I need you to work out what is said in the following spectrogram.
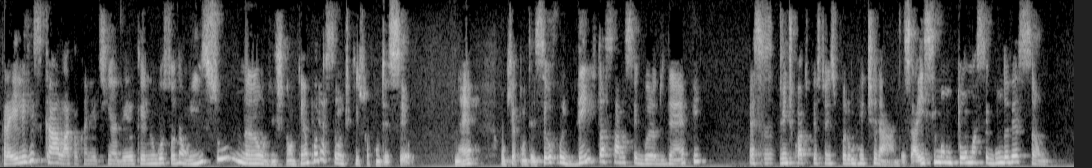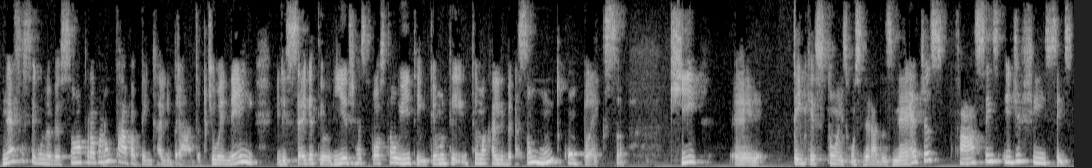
Para ele riscar lá com a canetinha dele o que ele não gostou. Não, isso não, a gente não tem apuração de que isso aconteceu. né? O que aconteceu foi dentro da sala segura do INEP, essas 24 questões foram retiradas. Aí se montou uma segunda versão. Nessa segunda versão, a prova não estava bem calibrada, porque o Enem ele segue a teoria de resposta ao item, tem, tem, tem uma calibração muito complexa, que é, tem questões consideradas médias, fáceis e difíceis.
